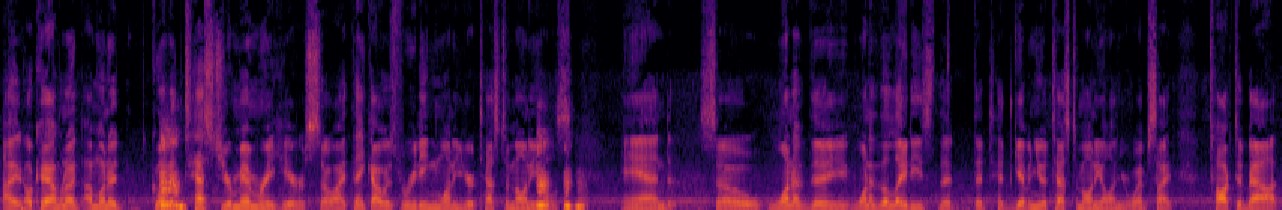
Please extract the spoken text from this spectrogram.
I okay, I'm gonna I'm gonna going to test your memory here. So I think I was reading one of your testimonials, and so one of the one of the ladies that that had given you a testimonial on your website talked about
